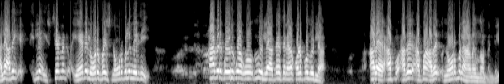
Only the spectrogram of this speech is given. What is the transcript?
അല്ല അത് ഇല്ല എക്സ്റ്റേണൽ ഏറെ ലോറിഫൈസ് നോർമൽ എന്ന് എഴുതി. അവർക്ക് ഒരു ഒന്നുമില്ല അദ്ദേഹത്തിന് ആ കുഴപ്പമൊന്നുമില്ല. അതെ അപ്പോൾ അത് അപ്പോൾ അത് നോർമൽ ആണെന്നുണ്ടെങ്കിൽ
